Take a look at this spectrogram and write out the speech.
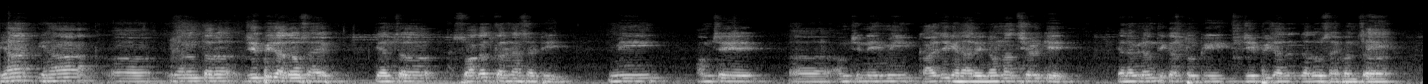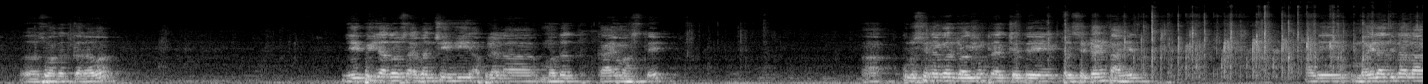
या ह्या यानंतर जे पी जाधव साहेब यांचं स्वागत करण्यासाठी मी आमचे आमची नेहमी काळजी घेणारे नवनाथ शेळके यांना विनंती करतो की जे पी जाधव जाधव साहेबांचं स्वागत करावं. जे पी जाधव साहेबांची ही आपल्याला मदत कायम असते. कृषीनगर जॉगिंग ट्रॅकचे ते प्रेसिडेंट आहेत. आणि महिला दिनाला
